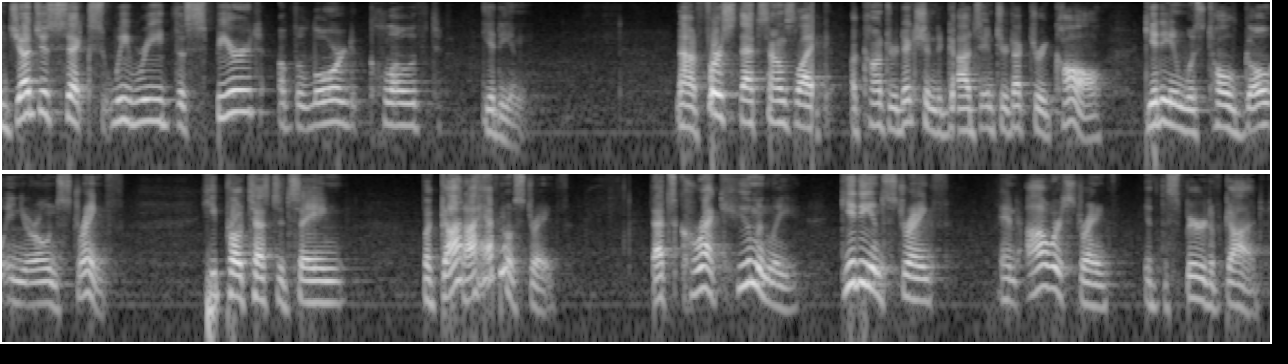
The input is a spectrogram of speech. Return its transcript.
In Judges 6, we read, The Spirit of the Lord clothed Gideon. Now, at first, that sounds like a contradiction to God's introductory call. Gideon was told, Go in your own strength. He protested, saying, But God, I have no strength. That's correct. Humanly, Gideon's strength and our strength is the Spirit of God.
